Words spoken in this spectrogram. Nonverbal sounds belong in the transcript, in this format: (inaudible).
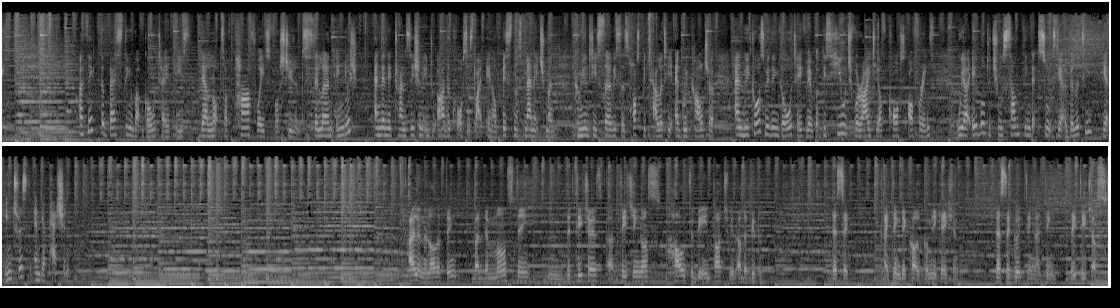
I think the best thing about GoTAFE is there are lots of pathways for students. They learn English and then they transition into other courses like you know business management, community services, hospitality, agriculture. And because within GoTAFE we have got this huge variety of course offerings, we are able to choose something that suits their ability, their interest and their passion. I learned a lot of things, but the most thing, mm, the teachers are teaching us how to be in touch with other people. That's a, I think they call communication. That's the good thing I think they teach us.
